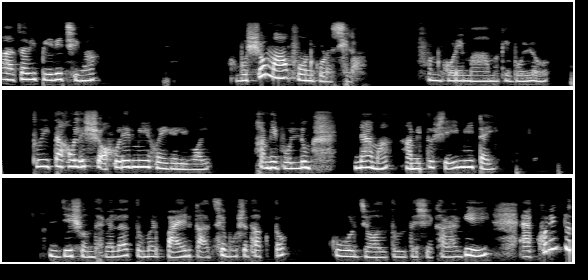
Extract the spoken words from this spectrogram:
আজ আমি পেরেছি, মা। অবশ্য মা ফোন করেছিল। ফোন করে মা আমাকে বলল, তুই তাহলে শহরের মেয়ে হয়ে গেলি বল। আমি বললুম, না, মা, আমি তো সেই মেয়েটাই। যে সন্ধ্যাবেলা তোমার পায়ের কাছে বসে থাকতো, কুয়োর জল তুলতে শেখার আগেই এখন একটু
